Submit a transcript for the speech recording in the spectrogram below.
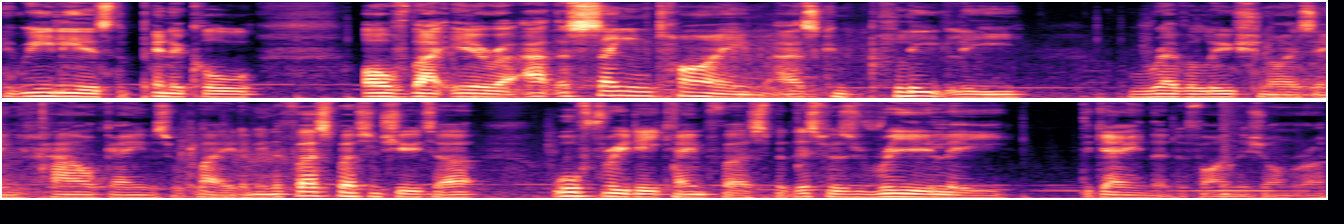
It really is the pinnacle of that era at the same time as completely revolutionizing how games were played. I mean, the first person shooter, Wolf 3D came first, but this was really the game that defined the genre.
